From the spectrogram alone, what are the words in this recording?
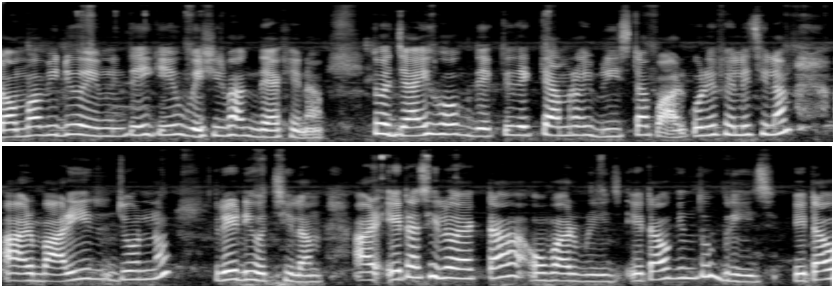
লম্বা ভিডিও এমনিতেই কেউ বেশিরভাগ দেখে না। তো যাই হোক, দেখতে দেখতে আমরা ওই ব্রিজটা পার করে ফেলেছিলাম আর বাড়ির জন্য রেডি হচ্ছিলাম। আর এটা ছিল একটা ওভার ব্রিজ, এটাও কিন্তু ব্রিজ, এটাও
